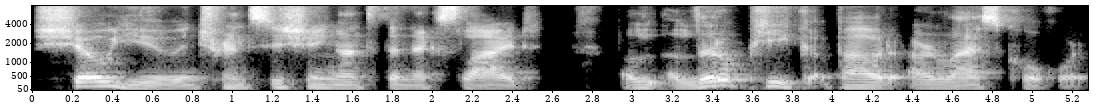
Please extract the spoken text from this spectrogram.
show you in transitioning onto the next slide a, a little peek about our last cohort.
